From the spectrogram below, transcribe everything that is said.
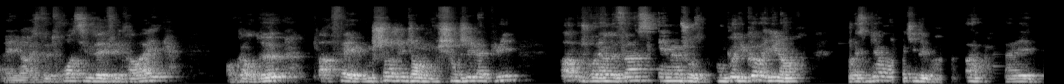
Allez, il en reste 3 si vous avez fait le travail. Encore 2. Parfait. Vous changez de jambe, vous changez l'appui. Hop, je reviens de face et même chose. Mon poids du corps, il est. Hein. Je reste bien dans l'équilibre. Allez.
